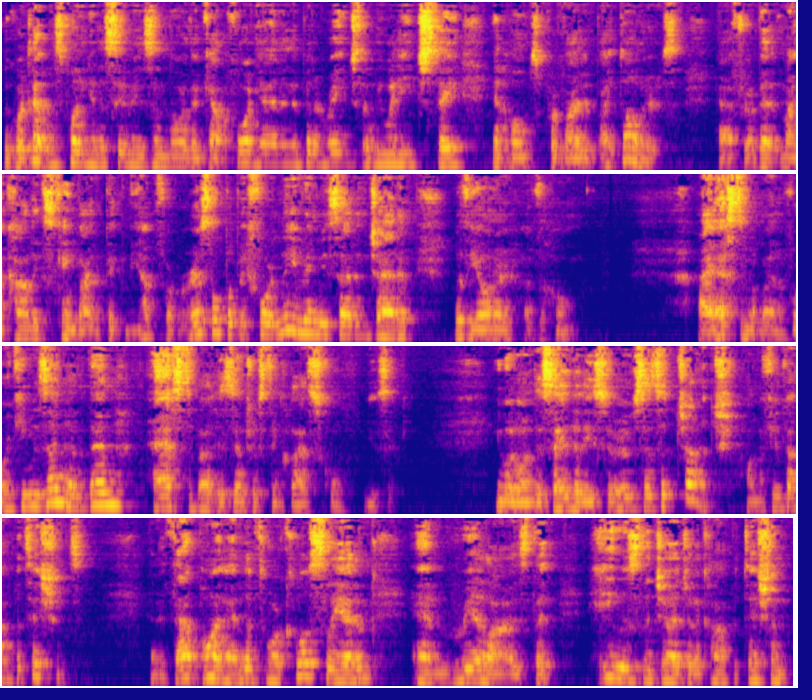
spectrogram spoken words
The quartet was playing in a series in Northern California, and it had been arranged that we would each stay in homes provided by donors. After a bit, my colleagues came by to pick me up for rehearsal, but before leaving, we sat and chatted with the owner of the home. I asked him line of work he was in, and then asked about his interest in classical music. He went on to say that he serves as a judge on a few competitions. And at that point, I looked more closely at him and realized that he was the judge at a competition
